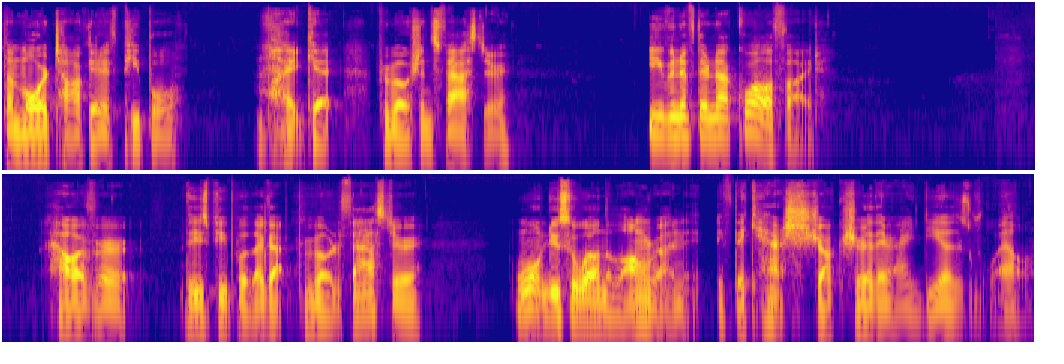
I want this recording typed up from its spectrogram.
the more talkative people might get promotions faster, even if they're not qualified. However, these people that got promoted faster won't do so well in the long run if they can't structure their ideas well.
